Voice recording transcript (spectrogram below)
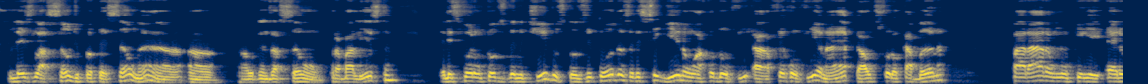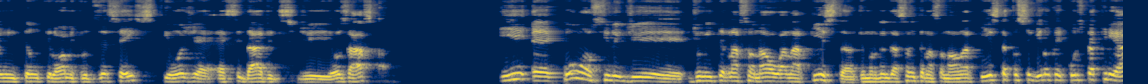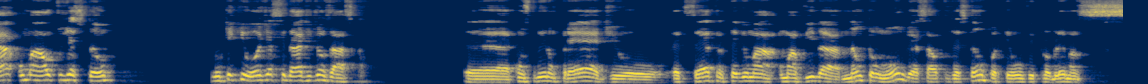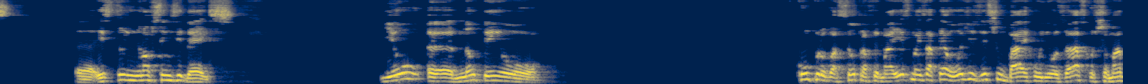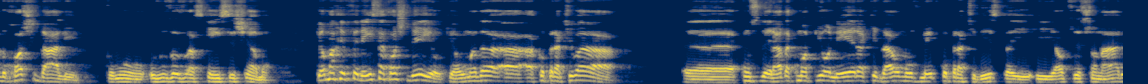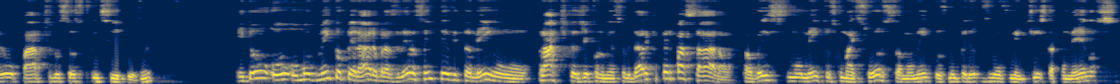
legislação de proteção, né, a, organização trabalhista. Eles foram todos demitidos, todos e todas. Eles seguiram a, rodovia, a ferrovia na época, Alto Sorocabana, pararam no que era então quilômetro 16, que hoje é, é cidade de Osasco, e é, com o auxílio de, de uma internacional anarquista, de uma organização internacional anarquista, conseguiram recursos para criar uma autogestão no que, que hoje é a cidade de Osasco. É, construíram prédio, etc. Teve uma, uma vida não tão longa essa autogestão, porque houve problemas Uh, isso em 1910. E eu uh, não tenho comprovação para afirmar isso, mas até hoje existe um bairro em Osasco chamado Rochdale, como os osasquenses chamam, que é uma referência a Rochdale, que é uma da a, a cooperativa é, considerada como a pioneira que dá ao movimento cooperativista e, e autogestionário parte dos seus princípios. Né? Então, o, o, movimento operário brasileiro sempre teve também um, práticas de economia solidária que perpassaram, talvez momentos com mais força, momentos num período desenvolvimentista com menos,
